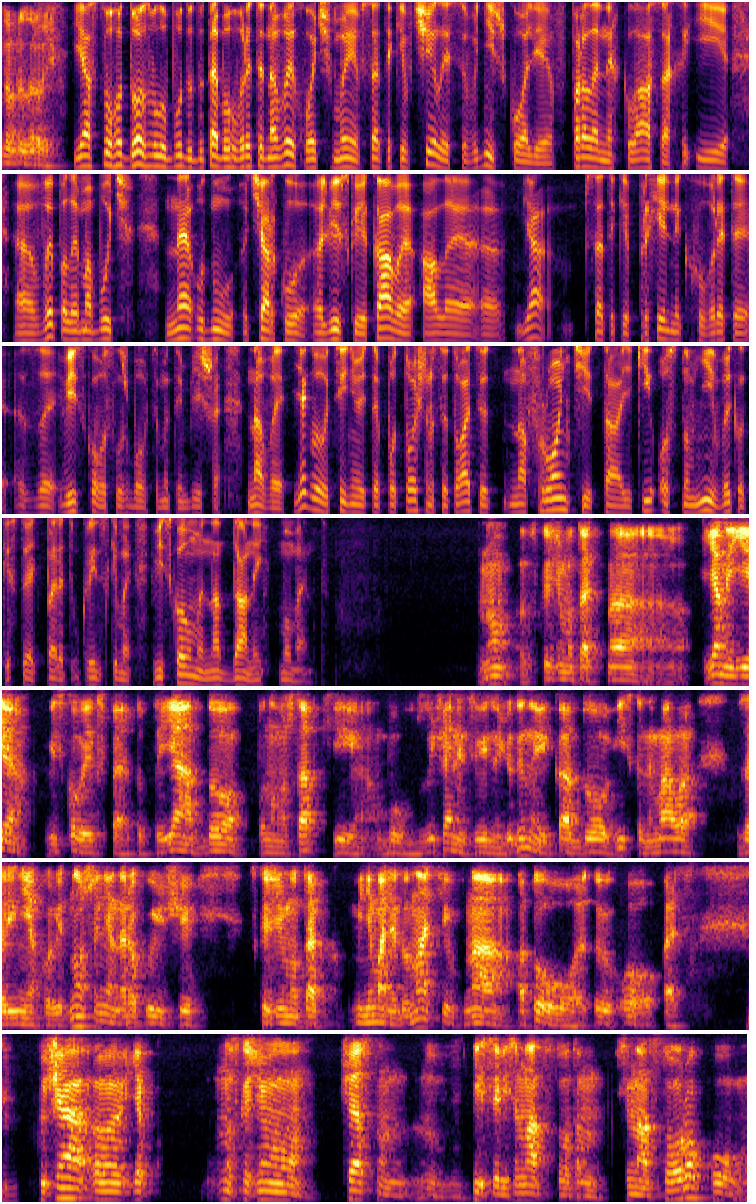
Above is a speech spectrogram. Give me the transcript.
Добре здоров'ячко. Я з твого дозволу буду до тебе говорити на ви, хоч ми все-таки вчились в одній школі, в паралельних класах і е, випили, мабуть, не одну чарку львівської кави, але е, я все-таки прихильник говорити з військовослужбовцями, тим більше на ви. Як ви оцінюєте поточну ситуацію на фронті та які основні виклики стоять перед українськими військовими на даний момент? Ну, скажімо так, на я не є військовий експерт. Тобто я до повномасштабки був звичайною цивільною людиною, яка до війська не мала взагалі ніякого відношення, не рахуючи, скажімо так, мінімальних донатів на АТО ООС. Хоча, е, як ну скажімо, чесно, після 18-го там 17-го року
